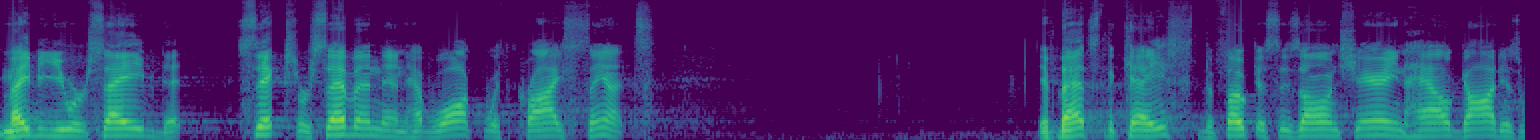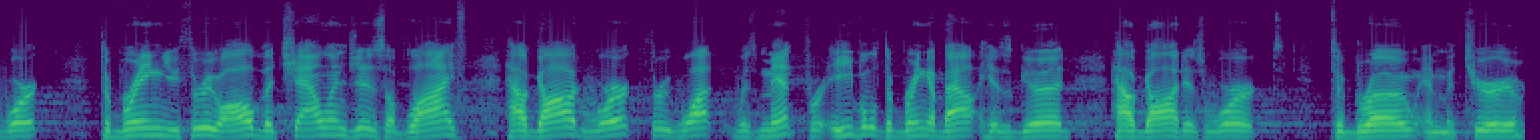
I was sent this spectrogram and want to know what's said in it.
Maybe you were saved at six or seven and have walked with Christ since. If that's the case, the focus is on sharing how God has worked to bring you through all the challenges of life how God worked through what was meant for evil to bring about his good, how God has worked to grow and mature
